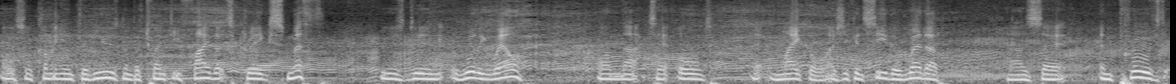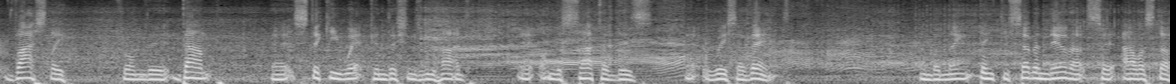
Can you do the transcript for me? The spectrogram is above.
Also coming into view is number 25, that's Craig Smith, who is doing really well on that uh, old uh, Maico. As you can see, the weather has uh, improved vastly from the damp, uh, sticky, wet conditions we had uh, on the Saturday's uh, race event. Number 97 there, that's Alistair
